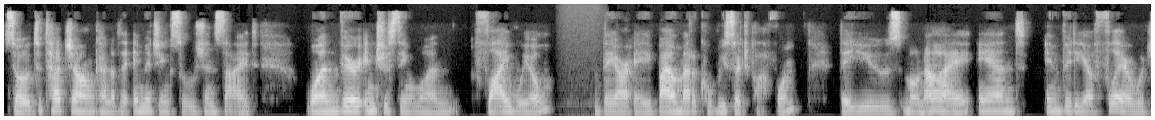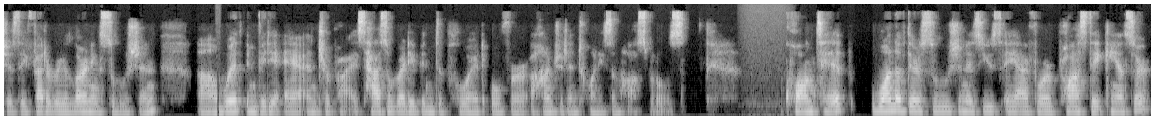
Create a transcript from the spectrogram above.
So, to touch on kind of the imaging solution side, one very interesting one, Flywheel, they are a biomedical research platform they use MONAI and NVIDIA Flare, which is a federated learning solution uh, with NVIDIA AI Enterprise, has already been deployed over 120 some hospitals. Quantib, one of their solution is use AI for prostate cancer.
